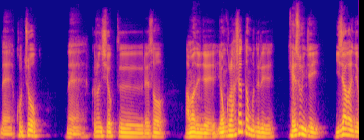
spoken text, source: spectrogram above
네, 그쪽 네 그런 지역들에서 아마도 이제 연구를 하셨던 분들이 계속 이제 이자가 이제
